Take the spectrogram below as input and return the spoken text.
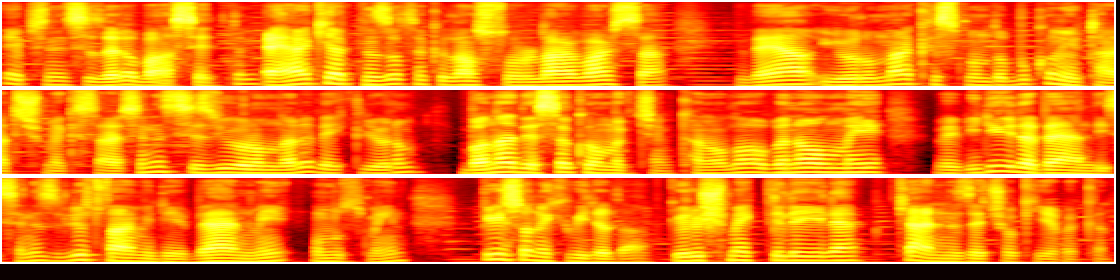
hepsini sizlere bahsettim. Eğer ki aklınıza takılan sorular varsa veya yorumlar kısmında bu konuyu tartışmak isterseniz sizi yorumlara bekliyorum. Bana destek olmak için kanala abone olmayı ve videoyu da beğendiyseniz lütfen videoyu beğenmeyi unutmayın. Bir sonraki videoda görüşmek dileğiyle kendinize çok iyi bakın.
